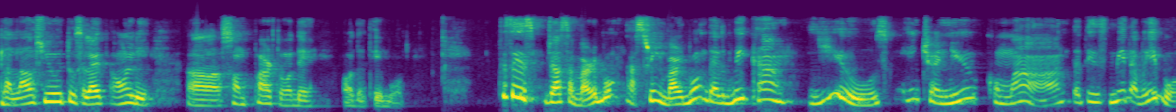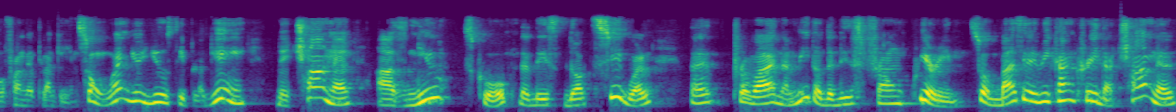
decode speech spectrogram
that allows you to select only uh, some part of the, of the table. This is just a variable, a string variable that we can use into a new command that is made available from the plugin. So when you use the plugin, the channel has new scope that is .sql that provide a method that is from query. So basically we can create a channel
